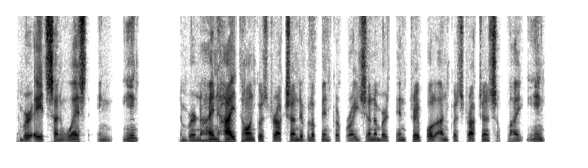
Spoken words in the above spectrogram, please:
Number eight, SunWest Inc. Number nine, Hightown Construction Development Corporation. Number 10, Triple and Construction Supply Inc.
